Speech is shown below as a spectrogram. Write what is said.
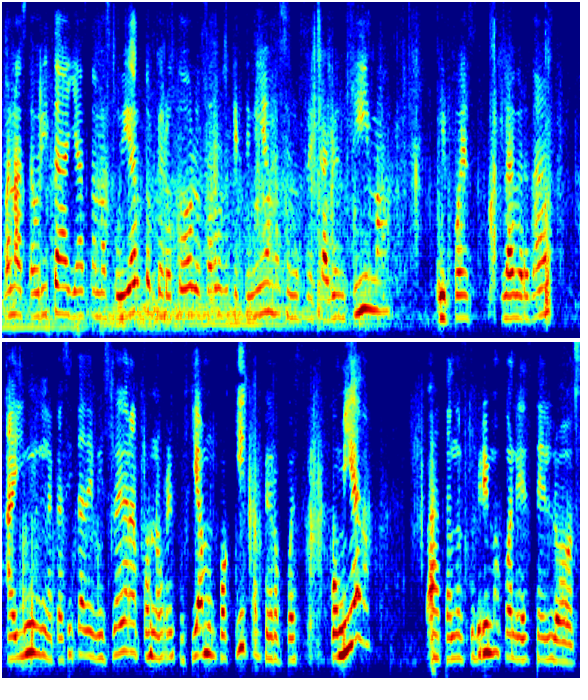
bueno, hasta ahorita ya está más cubierto, pero todos los árboles que teníamos se nos cayó encima. Y pues, la verdad, ahí en la casita de mi suegra, pues nos refugiamos un poquito, pero pues con miedo. Hasta nos cubrimos con este, los,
